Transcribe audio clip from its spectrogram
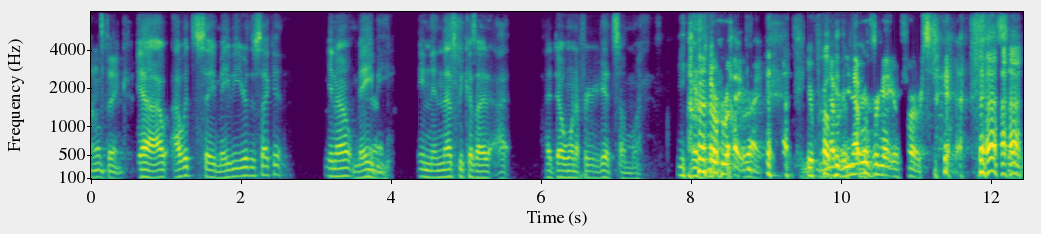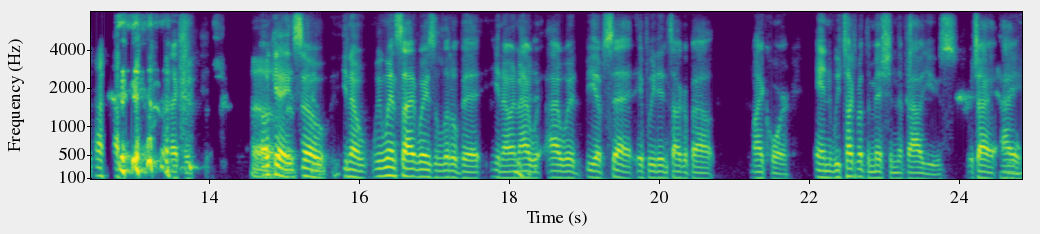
I don't think. Yeah, I, I would say maybe you're the second. You know, maybe, yeah. and then that's because I I, I don't want to forget someone. right, right. You're probably you never, you never forget your first. exactly. Uh, okay, so you know we went sideways a little bit, you know, and I would I would be upset if we didn't talk about MyCore and we've talked about the mission, the values, which I I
